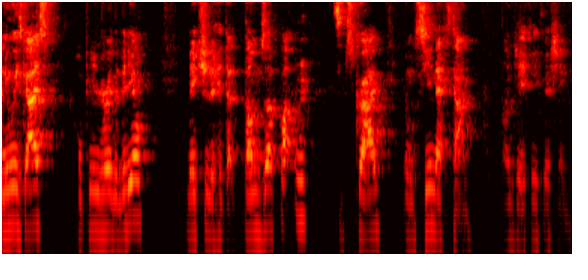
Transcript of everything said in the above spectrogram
Anyways, guys, hope you enjoyed the video. Make sure to hit that thumbs up button, subscribe, and we'll see you next time on JK Fishing.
